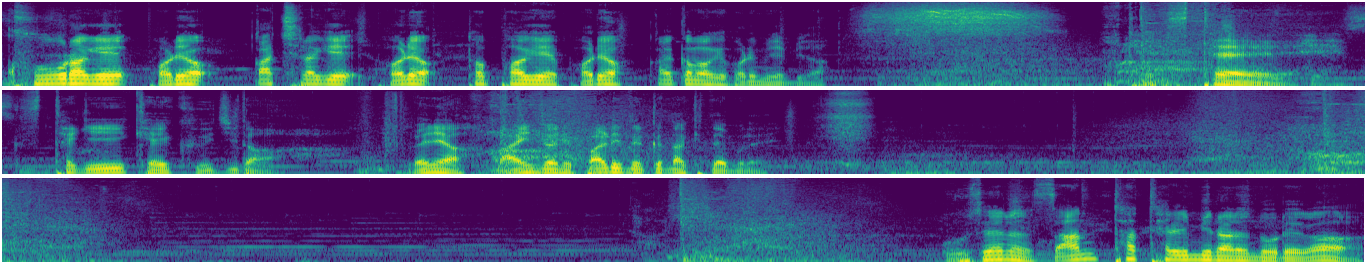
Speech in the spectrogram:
쿨하게 버려 까칠하게 버려 터프하게 버려 깔끔하게 버리면 됩니다. 오케이, 스택. 스택이 개 그지다. 왜냐? 라인전이 빨리들 끝났기 때문에 요새는 산타 텔미라는 노래가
